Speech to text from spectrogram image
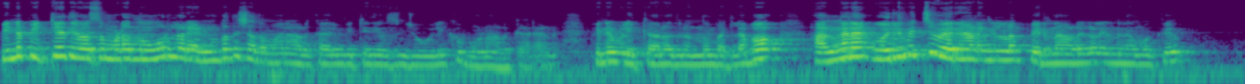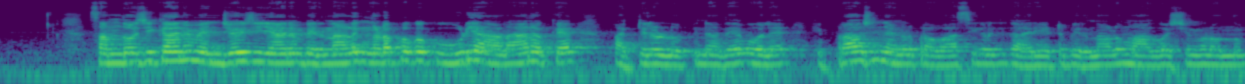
പിന്നെ പിറ്റേ ദിവസം ഇവിടെ നൂറിലൊരു എൺപത് ശതമാനം ആൾക്കാരും പിറ്റേ ദിവസം ജോലിക്ക് പോകുന്ന ആൾക്കാരാണ്. പിന്നെ വിളിക്കാനോ അതിനൊന്നും പറ്റില്ല. അപ്പോൾ അങ്ങനെ ഒരുമിച്ച് വരികയാണെങ്കിലുള്ള പെരുന്നാളുകളാണ് നമുക്ക് സന്തോഷിക്കാനും എൻജോയ് ചെയ്യാനും പെരുന്നാൾ ഇങ്ങോടൊപ്പമൊക്കെ കൂടി ആടാനൊക്കെ പറ്റില്ലുള്ളൂ. പിന്നെ അതേപോലെ ഇപ്രാവശ്യം ഞങ്ങൾ പ്രവാസികൾക്ക് കാര്യമായിട്ട് പെരുന്നാളും ആഘോഷങ്ങളൊന്നും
